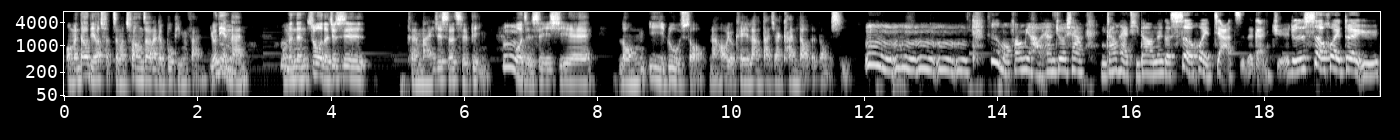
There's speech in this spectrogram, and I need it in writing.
我们到底要创怎么创造那个不平凡，有点难。我们能做的就是可能买一些奢侈品，嗯或者是一些容易入手，然后又可以让大家看到的东西。嗯嗯嗯嗯嗯，这个某方面好像就像你刚才提到那个社会价值的感觉，就是社会对于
